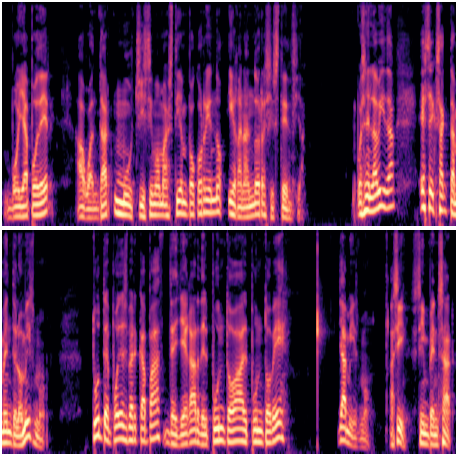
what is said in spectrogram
voy a poder aguantar muchísimo más tiempo corriendo y ganando resistencia. Pues en la vida es exactamente lo mismo tú te puedes ver capaz de llegar del punto A al punto B ya mismo, así, sin pensar.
